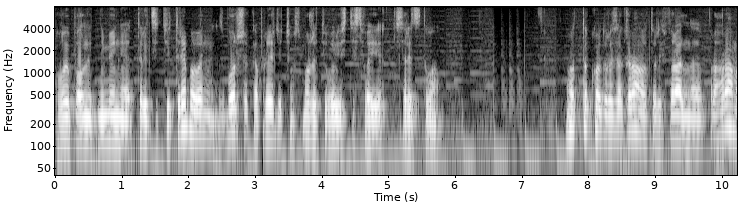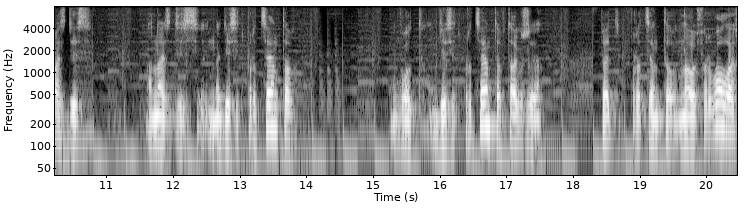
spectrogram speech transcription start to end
выполнить не менее 30 требований сборщика, прежде чем сможете вывести свои средства. Вот такой, друзья, кран. Вот реферальная программа здесь. Она здесь на 10%. Вот 10%. Также 5% на оферволах,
